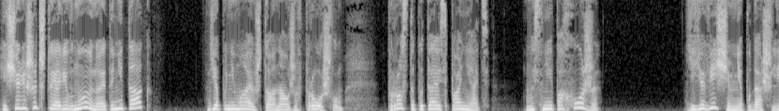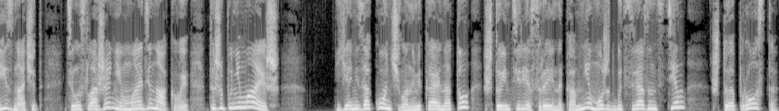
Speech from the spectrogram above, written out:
Еще решит, что я ревную, но это не так». Я понимаю, что она уже в прошлом. Просто пытаюсь понять. Мы с ней похожи? Ее вещи мне подошли, значит, телосложением мы одинаковые. Ты же понимаешь... Я не закончила, намекая на то, что интерес Рейна ко мне может быть связан с тем, что я просто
